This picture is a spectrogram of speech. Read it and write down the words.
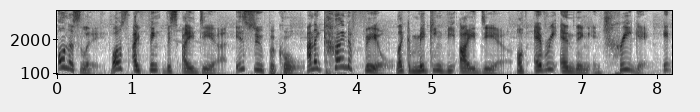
Honestly, whilst I think this idea is super cool, and I kind of feel like making the idea of every ending intriguing, it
